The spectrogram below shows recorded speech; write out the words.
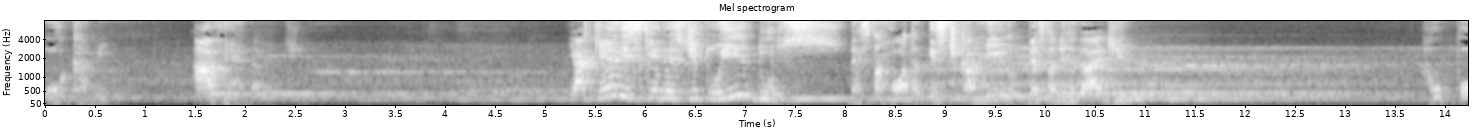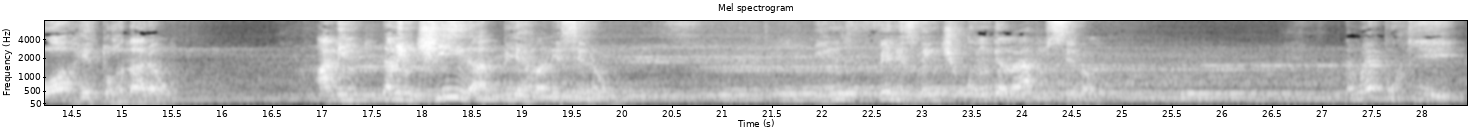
o caminho, a verdade. E aqueles que destituídos desta rota, deste caminho, desta verdade, ao pó retornarão, a, men mentira permanecerão, e infelizmente condenados serão. Não é porque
